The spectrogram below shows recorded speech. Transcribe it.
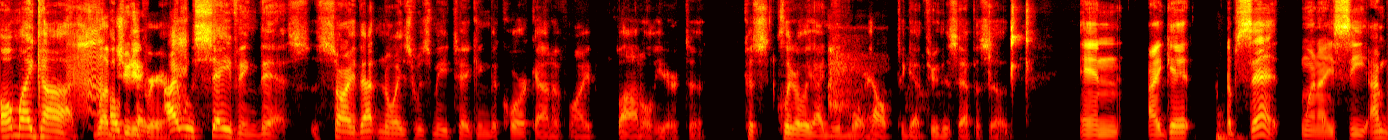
Oh my God. Love Judy Greer. I was saving this. Sorry, that noise was me taking the cork out of my bottle here to because clearly I need more help to get through this episode. and I get upset when I see. I'm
